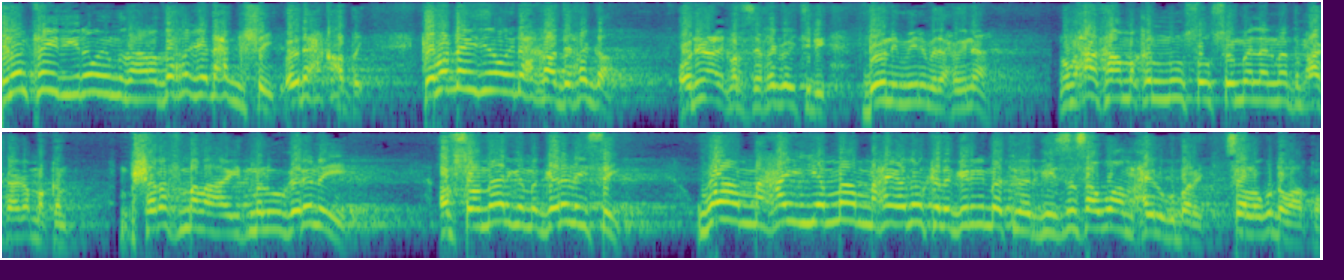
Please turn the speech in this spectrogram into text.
inantaydiina way mudaharaaday raggay dhex gashay way dhex qaaday. Gabadhaydiina way dhex qaaday ragga. Oo dhinacay qabsay ragga tidhi dooni mayne madaxweynaha maxaa kaa maqan? Muusow somaliland maanta maxaa kaaga maqan? Sharaf ma lahayd ma lagu garanayey? Af soomaaliga ma garanaysay? Waa maxay iyo maa maxay adoo kala garanin baad hargeysa saa waa maxay lagu baray sida loogu dhawaaqo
